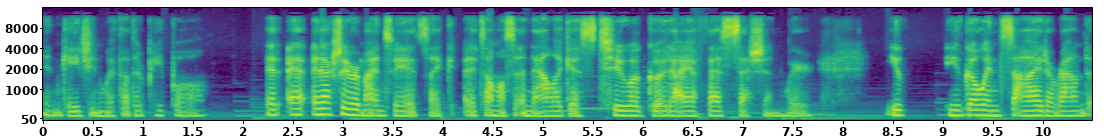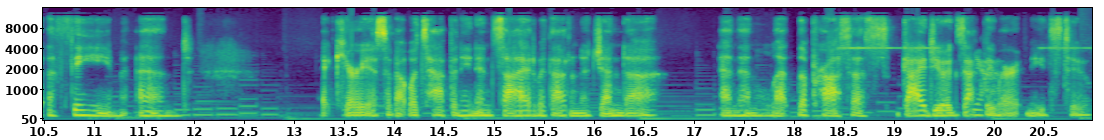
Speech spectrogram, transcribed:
engaging with other people. It, it actually reminds me it's like it's almost analogous to a good ifs session where you you go inside around a theme and get curious about what's happening inside without an agenda and then let the process guide you exactly yeah. where it needs to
